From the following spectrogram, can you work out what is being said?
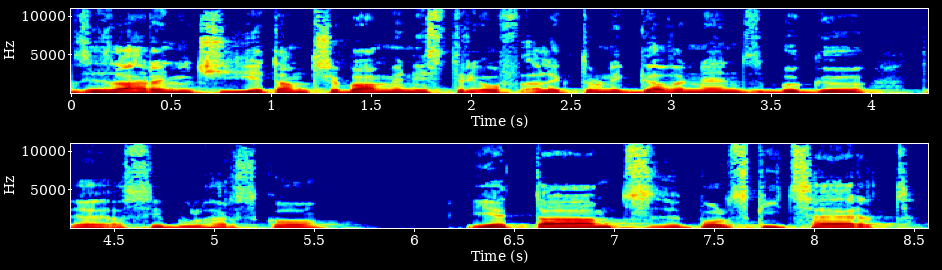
ze zahraničí. Je tam třeba Ministry of Electronic Governance BG, to je asi Bulharsko. Je tam polský CERT,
